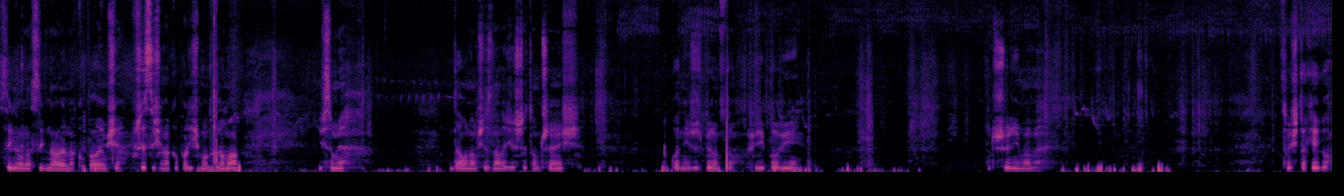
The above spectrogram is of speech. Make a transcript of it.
Sygnał na sygnale, nakopałem się, wszyscy się nakopaliśmy od groma i w sumie udało nam się znaleźć jeszcze tą część. Dokładniej rzecz biorąc to Filipowi. Czyli mamy coś takiego.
